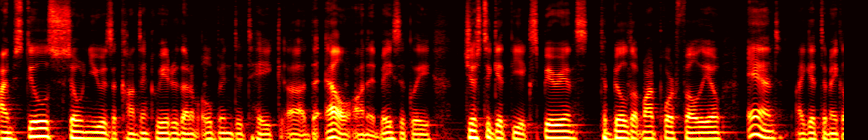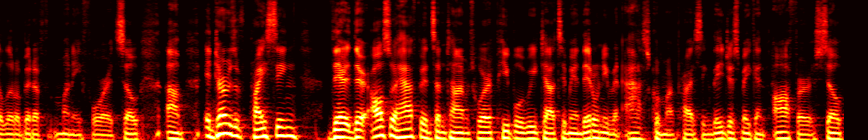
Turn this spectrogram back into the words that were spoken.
I'm still showing you as a content creator that I'm open to take uh, the L on it, basically, just to get the experience to build up my portfolio, and I get to make a little bit of money for it. So, um, in terms of pricing, there there also have been some times where people reach out to me and they don't even ask for my pricing; they just make an offer. So,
